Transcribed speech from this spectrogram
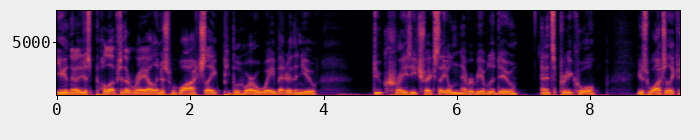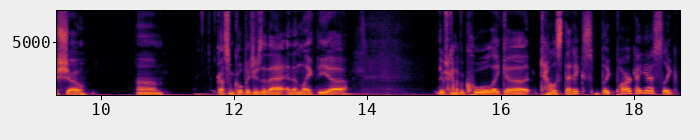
You can literally just pull up to the rail and just watch like people who are way better than you do crazy tricks that you'll never be able to do, and it's pretty cool. You just watch it like a show. Um, got some cool pictures of that, and then like the uh, there's kind of a cool like uh calisthenics like park, I guess, like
